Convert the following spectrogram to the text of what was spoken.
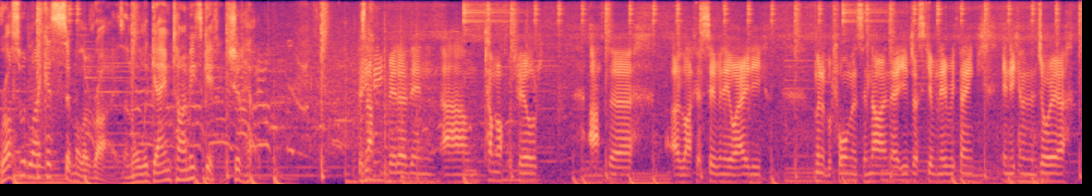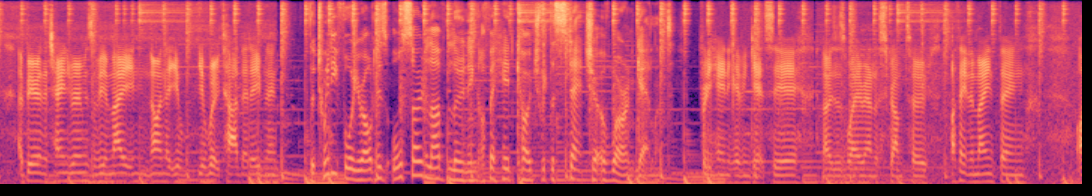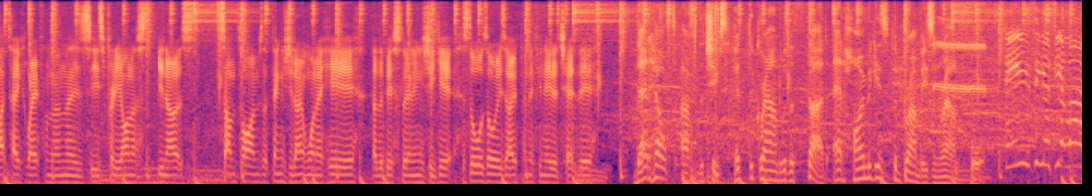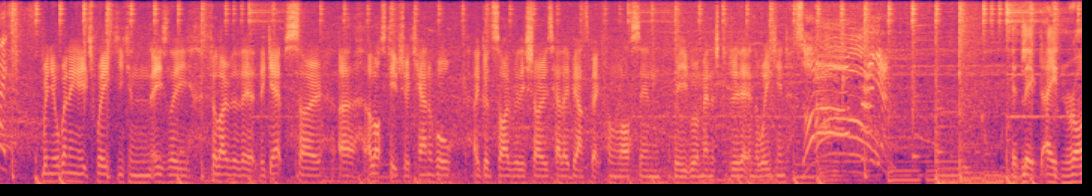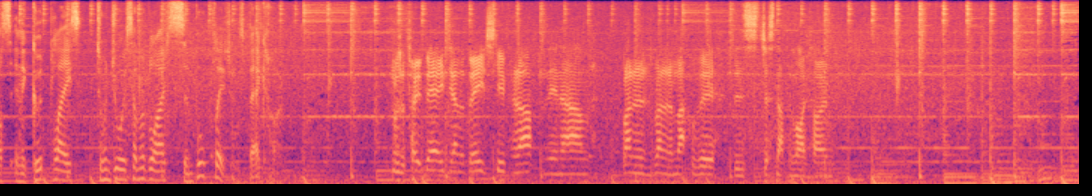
Ross would like a similar rise, and all the game time he's getting should help. There's nothing better than um, coming off the field after a, like a 70 or 80 minute performance and knowing that you've just given everything and you can enjoy a, a beer in the change rooms with your mate and knowing that you've, you've worked hard that evening. The 24 year old has also loved learning off a head coach with the stature of Warren Gatland. Pretty handy having Gats there, knows his way around the scrum too. I think the main thing I take away from him is he's pretty honest. You know, it's sometimes the things you don't want to hear are the best learnings you get. The door's always open if you need a chat there. That helped after the Chiefs hit the ground with a thud at home against the Brumbies in round four. Easy as you like. When you're winning each week, you can easily fill over the, the gaps, so uh, a loss keeps you accountable. A good side really shows how they bounce back from loss, and we, we managed to do that in the weekend. It left Aidan Ross in a good place to enjoy some of life's simple pleasures back home. With a poop bag down the beach, scooping it up, and then um, running, running amok with her, there's just nothing like home.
